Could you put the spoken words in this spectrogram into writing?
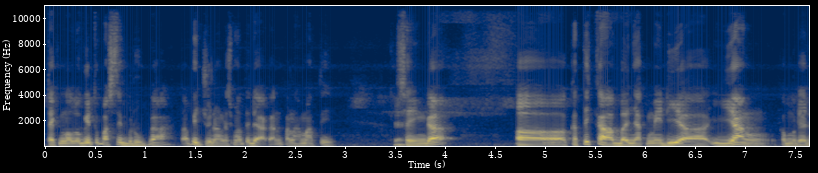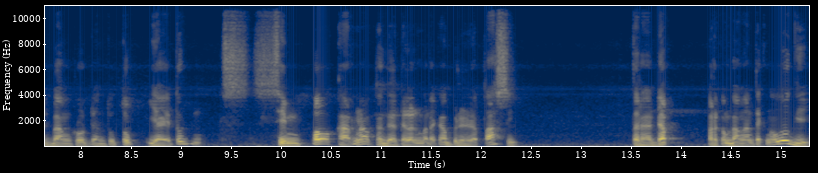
teknologi itu pasti berubah, tapi jurnalisme tidak akan pernah mati. Oke. Sehingga uh, ketika banyak media yang kemudian bangkrut dan tutup, ya itu simple karena kegagalan mereka beradaptasi terhadap perkembangan teknologi.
